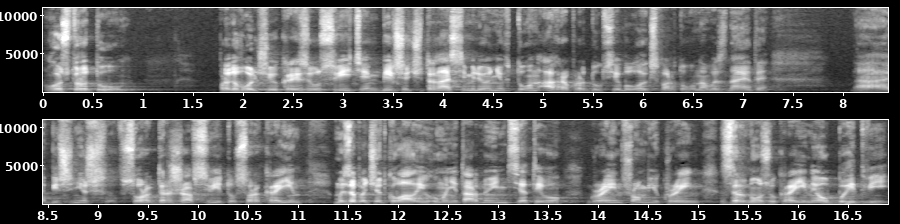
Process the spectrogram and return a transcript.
гостроту продовольчої кризи у світі. Більше 14 мільйонів тонн агропродукції було експортовано. Ви знаєте, більше ніж в 40 держав світу, в 40 країн. Ми започаткували і гуманітарну ініціативу Grain from Ukraine, зерно з України. Обидві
